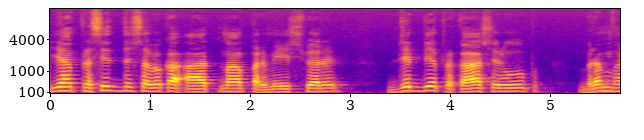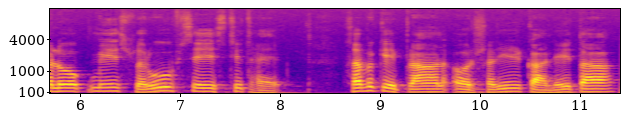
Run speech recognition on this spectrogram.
यह प्रसिद्ध सबका आत्मा परमेश्वर दिव्य प्रकाश रूप ब्रह्मलोक में स्वरूप से स्थित है। सबके प्राण और शरीर का नेता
